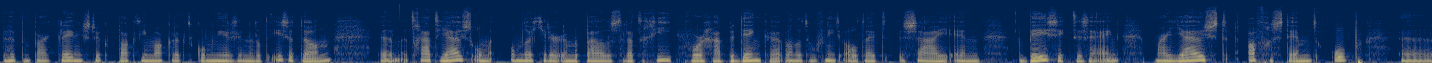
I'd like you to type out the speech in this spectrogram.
hup een paar kledingstukken pakt die makkelijk te combineren zijn en dat is het dan. Um, het gaat juist om, omdat je er een bepaalde strategie voor gaat bedenken, want het hoeft niet altijd saai en basic te zijn, maar juist afgestemd op, uh,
